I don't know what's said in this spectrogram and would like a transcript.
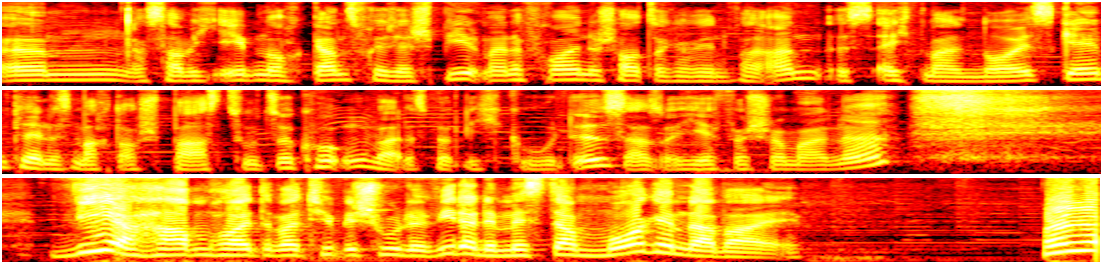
Ähm, das habe ich eben noch ganz frisch erspielt, meine Freunde. Schaut es euch auf jeden Fall an. Ist echt mal ein neues Gameplay und es macht auch Spaß zuzugucken, weil es wirklich gut ist. Also hierfür schon mal, ne? Wir haben heute bei Typisch Schule wieder den Mr. Morgan dabei. Hallo!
